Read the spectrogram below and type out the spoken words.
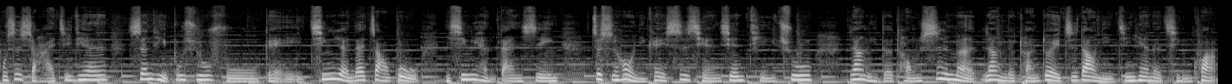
或是小孩今天身体不舒服，给亲人在照顾，你心里很担心。这时候你可以事前先提出，让你的同事们、让你的团队知道你今天的情况，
